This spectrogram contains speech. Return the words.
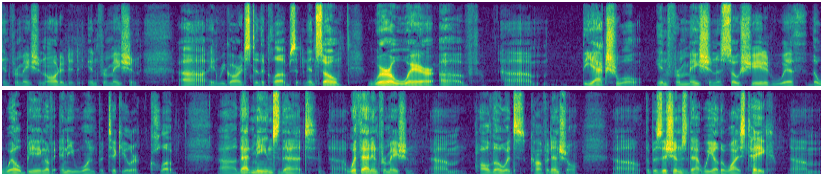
information, audited information uh, in regards to the clubs. And so we're aware of um, the actual information associated with the well being of any one particular club. Uh, that means that uh, with that information, um, although it's confidential, uh, the positions that we otherwise take um,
